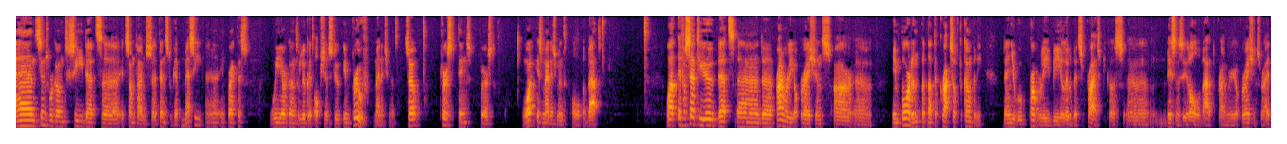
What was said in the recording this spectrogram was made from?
And since we're going to see that uh, it sometimes uh, tends to get messy uh, in practice, we are going to look at options to improve management. So first things first, what is management all about? Well, if I said to you that uh, the primary operations are uh, important but not the crux of the company, then you would probably be a little bit surprised because uh, business is all about the primary operations, right?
